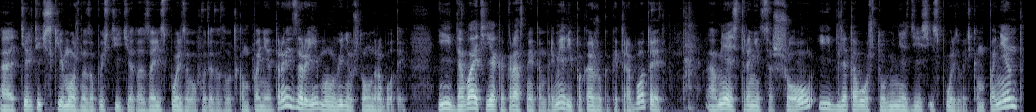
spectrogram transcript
Э, теоретически можно запустить это, заиспользовав вот этот вот компонент Razer, и мы увидим, что он работает. И давайте я как раз на этом примере покажу, как это работает. А, у меня есть страница show, и для того, чтобы у меня здесь использовать компонент,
